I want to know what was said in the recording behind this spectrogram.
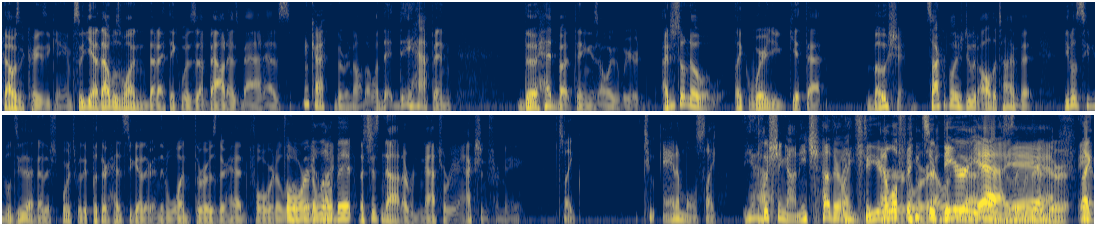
that was a crazy game. So yeah, that was one that I think was about as bad as Okay. the Ronaldo one. They, they happen. The headbutt thing is always weird. I just don't know like where you get that motion. Soccer players do it all the time, but You don't see people do that in other sports where they put their heads together and then one throws their head forward a Forward a little bit. little Like, bit. That's just not a natural reaction for me. It's like two animals like Yeah. pushing on each other Like like, deer elephants or or, deer. yeah, Yeah, yeah, yeah, like their- their like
